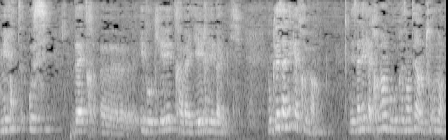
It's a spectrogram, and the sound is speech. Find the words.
mérite aussi d'être évoquée, travaillée, réévaluée. Donc les années 80. Les années 80 vous représentez un tournant,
